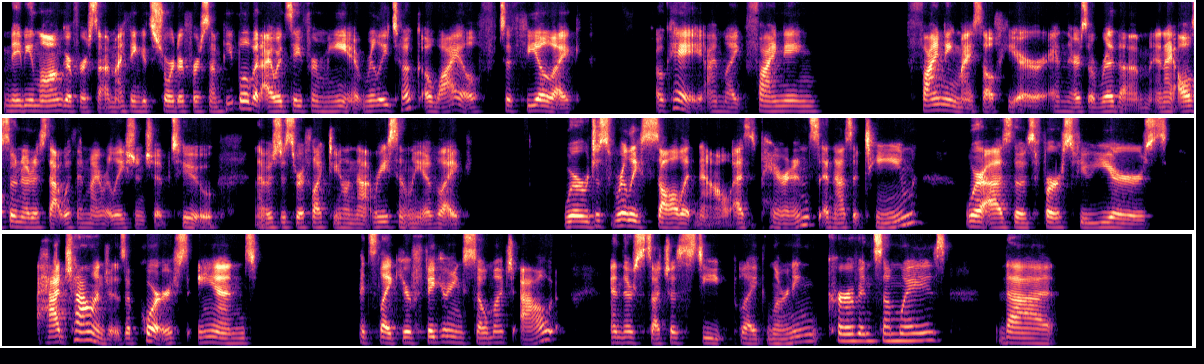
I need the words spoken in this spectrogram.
maybe longer for some i think it's shorter for some people but i would say for me it really took a while to feel like okay i'm like finding finding myself here and there's a rhythm. And i also noticed that within my relationship too. And i was just reflecting on that recently of like we're just really solid now as parents and as a team whereas those first few years had challenges of course and it's like you're figuring so much out and there's such a steep like learning curve in some ways that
